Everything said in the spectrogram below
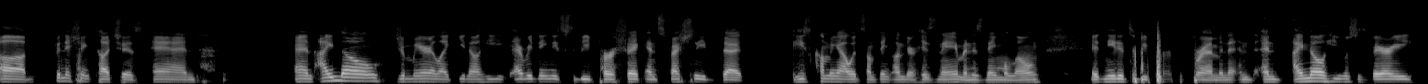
uh finishing touches and and I know Jamir like, you know, he everything needs to be perfect and especially that he's coming out with something under his name and his name alone. It needed to be perfect for him and and and I know he was just very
